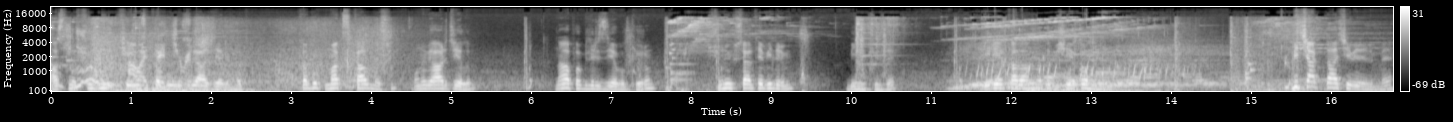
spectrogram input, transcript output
Aslında şu bir şeyin kabuğumuzu bir harcayalım. Hadi. Kabuk max kalmasın. Onu bir harcayalım. Ne yapabiliriz diye bakıyorum. Şunu yükseltebilirim. 1200'e. Geriye kalanla da bir şey yapamıyorum. Bir çark daha çevirelim be.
